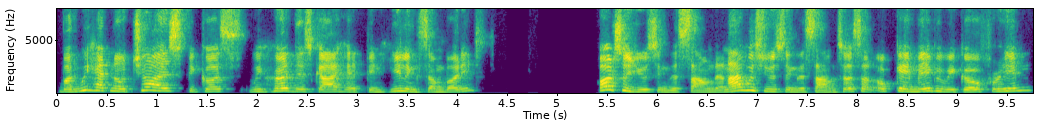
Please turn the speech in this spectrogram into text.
but we had no choice because we heard this guy had been healing somebody, also using the sound, and I was using the sound. So I thought, okay, maybe we go for him.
